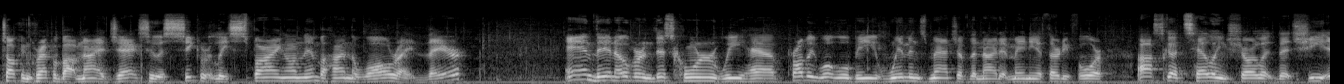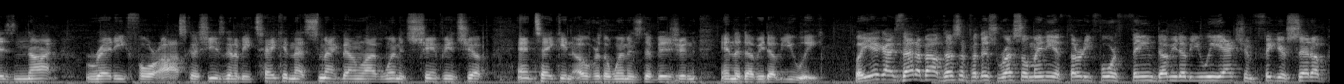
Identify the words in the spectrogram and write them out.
talking crap about Nia Jax, who is secretly spying on them behind the wall right there. And then over in this corner, we have probably what will be women's match of the night at Mania 34. Asuka telling Charlotte that she is not ready for Asuka. She's going to be taking that SmackDown Live Women's Championship and taking over the women's division in the WWE. But yeah, guys, that about does it for this WrestleMania 34 themed WWE action figure setup.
